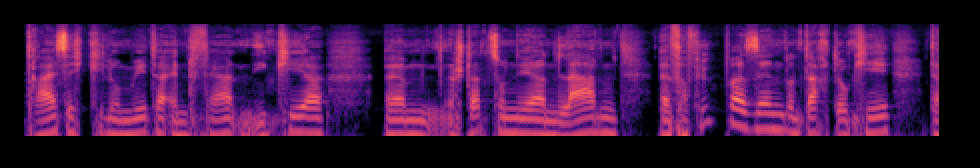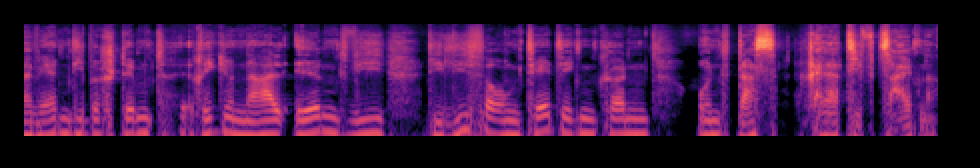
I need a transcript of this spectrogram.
30 Kilometer entfernten Ikea ähm, stationären Laden äh, verfügbar sind und dachte, okay, da werden die bestimmt regional irgendwie die Lieferung tätigen können und das relativ zeitnah.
